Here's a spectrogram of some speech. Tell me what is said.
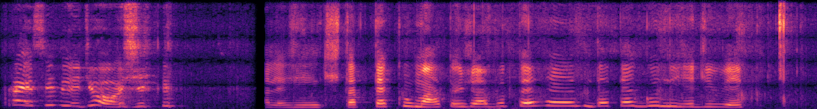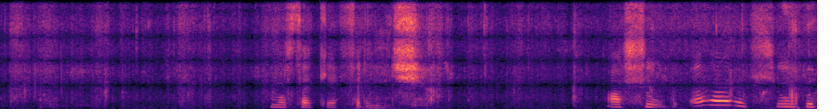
pra esse vídeo hoje. Olha, gente, tá até com mato já do terreno, dá até agonia de ver. Vou mostrar aqui a frente. A chuva. Ah, a chuva.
